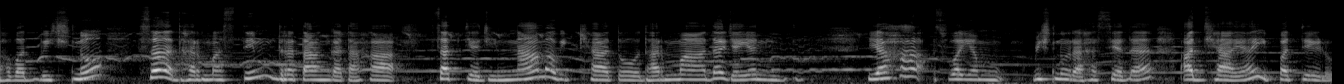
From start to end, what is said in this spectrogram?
ಭವದ್ವಿಷ್ಣು स धर्मस्तिं धृताङ्गतः। सत्यजिन्नाम विख्यातो धर्मादजयनि। यः स्वयं ವಿಷ್ಣು ರಹಸ್ಯದ ಅಧ್ಯಾಯ ಇಪ್ಪತ್ತೇಳು.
